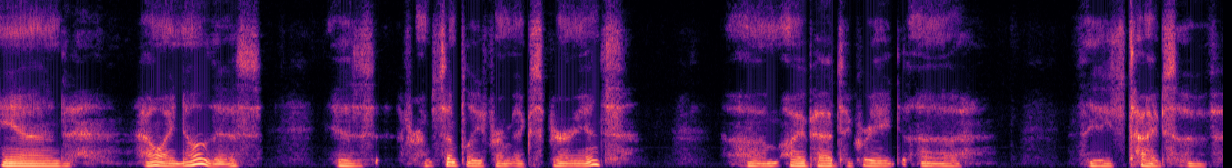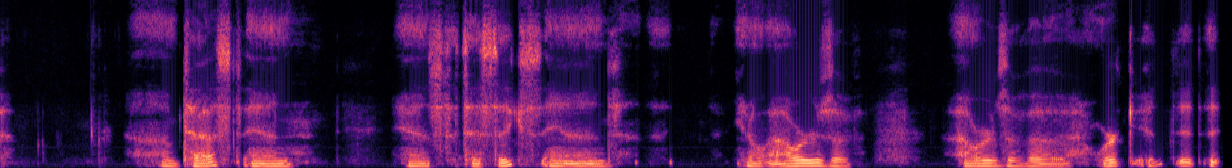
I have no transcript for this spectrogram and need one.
And how I know this is from simply from experience. Um, I've had to create uh, these types of um, tests and and statistics and you know hours of hours of uh, work. It, it, it,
